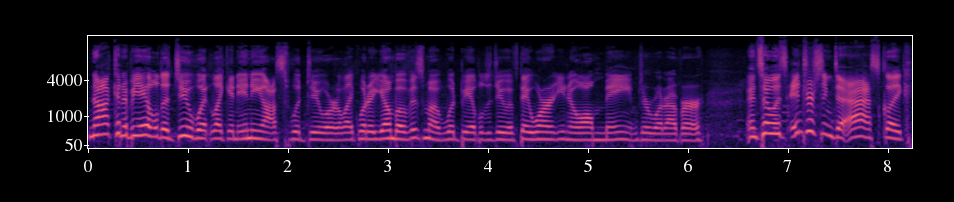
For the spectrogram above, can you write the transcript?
not going to be able to do what like an Ineos would do or like what a Jumbo Visma would be able to do if they weren't, you know, all maimed or whatever. And so it's interesting to ask, like,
